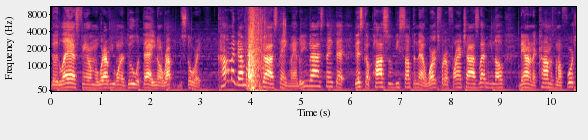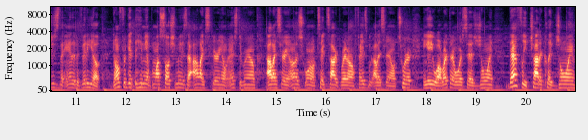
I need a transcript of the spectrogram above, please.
the last film whatever you want to do with that, you know, wrap up the story. Comment down below what you guys think, man. Do you guys think that this could possibly be something that works for the franchise? Let me know down in the comments. But unfortunately, it's the end of the video. Don't forget to hit me up on my social medias I Like Scary on Instagram, I Like Scary underscore on TikTok, right on Facebook, I Like Scary on Twitter. And yeah, you are right there where it says join. Definitely try to click join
